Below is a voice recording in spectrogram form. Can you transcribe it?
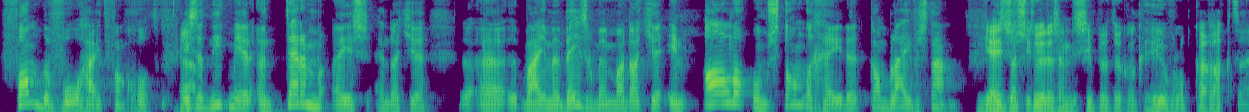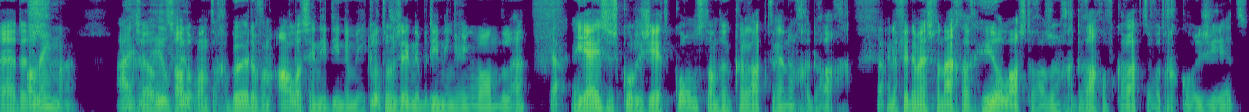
van de volheid van God. Ja. Is het niet meer een term is en dat je, eh, eh, waar je mee bezig bent, maar dat je in alle omstandigheden kan blijven staan. Jezus dat je- stuurde zijn discipelen natuurlijk ook heel veel op karakter. Hè? Dus, Alleen maar. Eigenlijk wel, heel hadden- veel. want er gebeurde van alles in die dynamiek Klopt. toen ze in de bediening gingen wandelen. Ja. En Jezus corrigeert constant hun karakter en hun gedrag. Ja. En dat vinden mensen vandaag de dag heel lastig als hun gedrag of karakter wordt gecorrigeerd.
